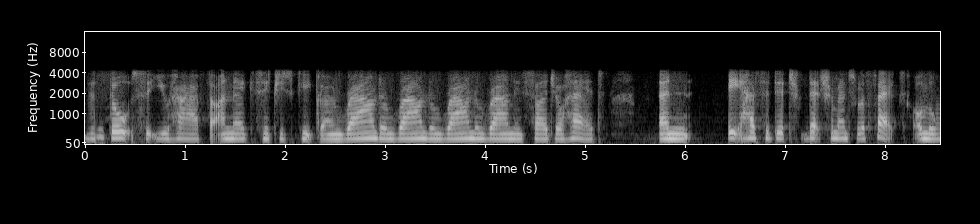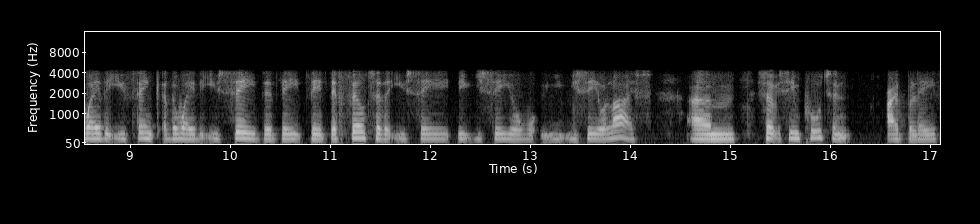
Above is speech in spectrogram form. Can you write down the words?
the thoughts that you have that are negative just keep going round and round and round and round inside your head, and it has a detrimental effect on the way that you think, the way that you see, the the, the, the filter that you see that you see your you see your life. Um, so it's important, I believe,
